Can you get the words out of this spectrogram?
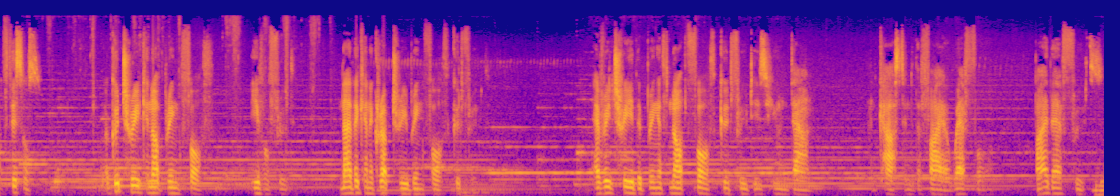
of thistles? A good tree cannot bring forth evil fruit, neither can a corrupt tree bring forth good fruit. Every tree that bringeth not forth good fruit is hewn down and cast into the fire. Wherefore, by their fruits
